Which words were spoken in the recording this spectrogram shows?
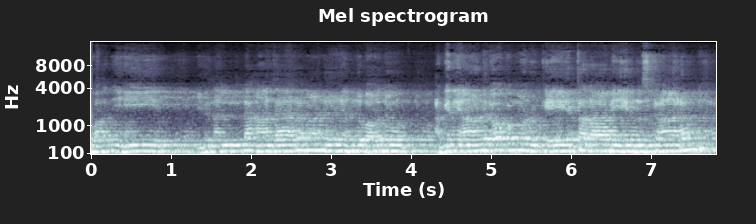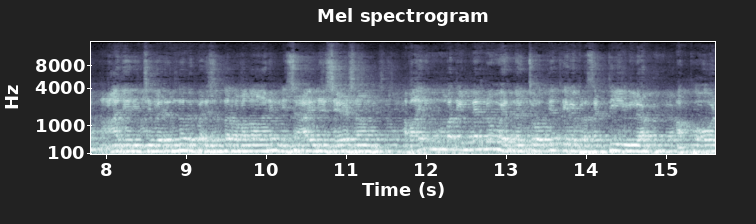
ഹാദിഹി. ഇത് നല്ല ആചാരമാണ് എന്ന് പറഞ്ഞു. അങ്ങനെയാണ് ലോകം മുഴുക്കെ തറാവി നിസ്കാരം ആചരിച്ചു വരുന്നത്. പരിശുദ്ധ നിശായിന് ശേഷം അപ്പൊ അതിന് മുമ്പ് അതില്ലല്ലോ എന്ന ചോദ്യത്തിന് പ്രസക്തിയില്ല. അപ്പോൾ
